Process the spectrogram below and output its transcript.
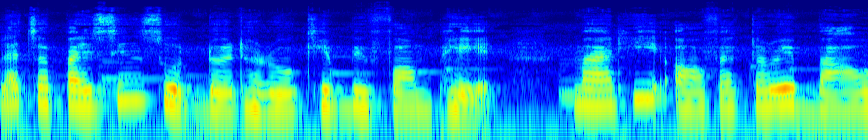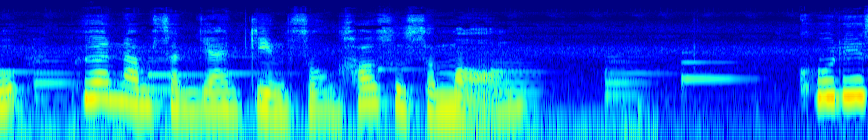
และจะไปสิ้นสุดโดยทะลุ cibriform plate มาที่ olfactory bulb เพื่อนำสัญญาณกลิ่นส่งเข้าสู่สมอง คู่ที่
